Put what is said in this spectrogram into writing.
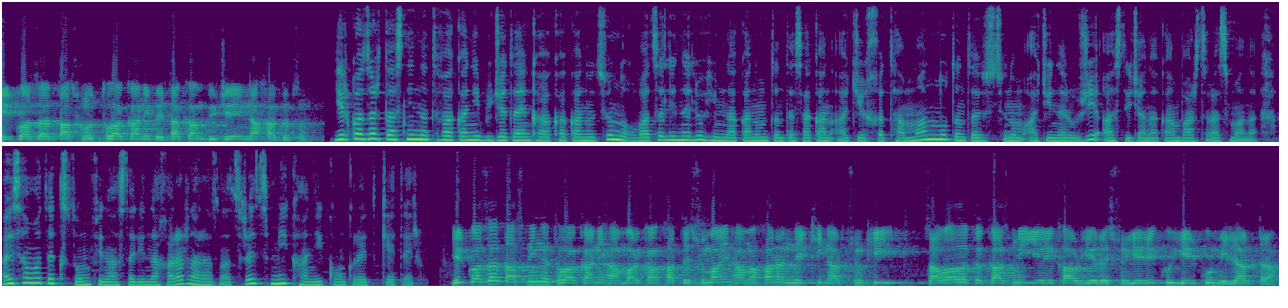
2018 թվականի պետական բյուջեի նախագծում։ 2019 թվականի բյուջետային քաղաքականությունն ուղղված է լինելու հիմնականում տնտեսական աճի խթանմանն ու տնտեսությունում աճի ներուժի աստիճանական բարձրացմանը։ Այս համատեքստում ֆինանսների նախարարն առանձնացրեց մի քանի կոնկրետ կետեր։ 2019 թվականի համար կանխատեսումային համախառն ներքին արդյունքի ծավալը կկազմի 333.2 միլիարդ դրամ,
